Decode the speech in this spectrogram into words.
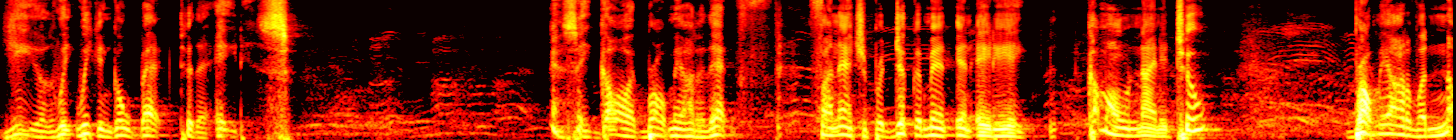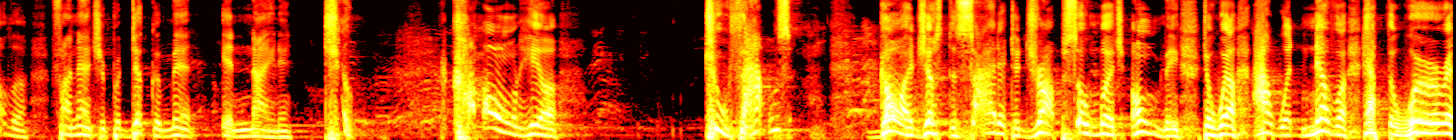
years, we, we can go back to the 80s and say, God brought me out of that financial predicament in 88. Come on, 92. Brought me out of another financial predicament in 92. Come on here, 2000. God just decided to drop so much on me to where I would never have to worry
